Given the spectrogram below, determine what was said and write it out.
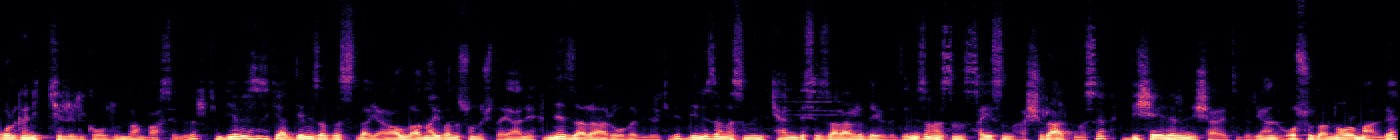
organik kirlilik olduğundan bahsedilir. Şimdi diyebilirsiniz ki ya deniz adasında yani Allah'ın hayvanı sonuçta yani ne zararı olabilir ki diye. Deniz anasının kendisi zararlı değildir. Deniz anasının sayısının aşırı artması bir şeylerin işaretidir. Yani o suda normalde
